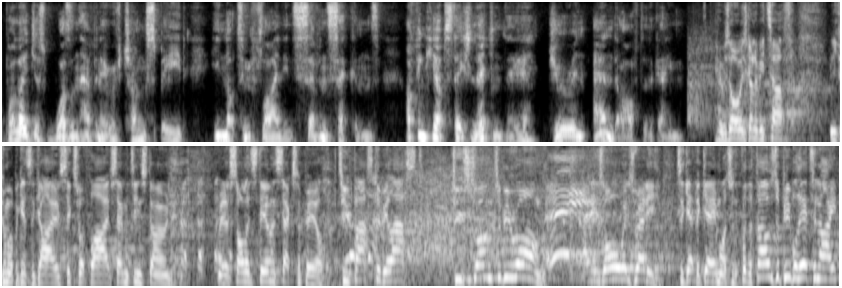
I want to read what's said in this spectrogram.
Apollo just wasn't having it with Chung's speed. He knocked him flying in seven seconds. I think he upstaged Legend there during and after the game. It was always going to be tough when you come up against a guy who's six foot five, 17 stone, made a solid steel and sex appeal. Too fast to be last, too strong to be wrong, and he's always ready to get the game on. So for the thousands of people here tonight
